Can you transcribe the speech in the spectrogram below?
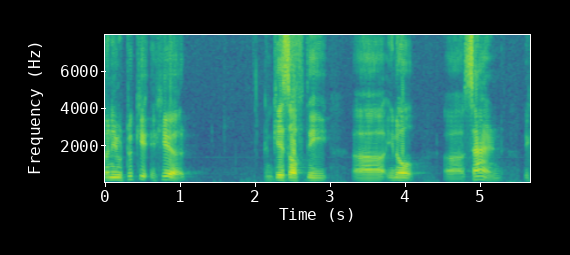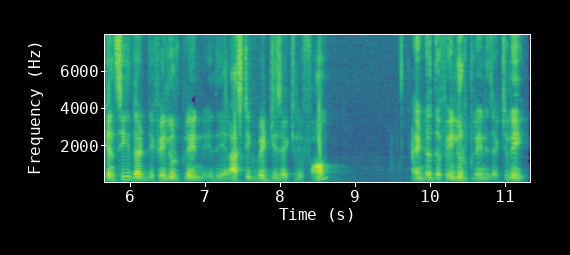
when you took here in case of the uh, you know uh, sand you can see that the failure plane the elastic wedge is actually formed and the failure plane is actually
